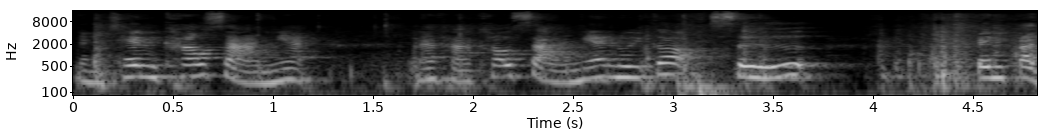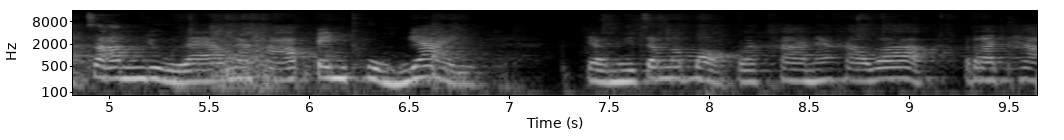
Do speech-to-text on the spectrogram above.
อย่างเช่นข้าวสารเนี่ยนะคะข้าวสารเนี่ยนุ้ยก็ซื้อเป็นประจำอยู่แล้วนะคะ เป็นถุงใหญ่ เดี๋ยวนุ้ยจะมาบอกราคานะคะว่าราคา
